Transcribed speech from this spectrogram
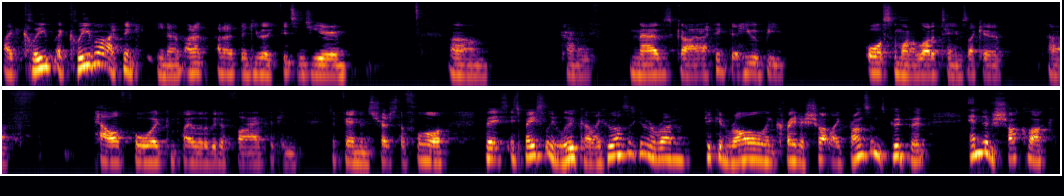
Like Kleber, like Kleber, I think you know, I don't, I don't think he really fits into your um, kind of Mavs guy. I think that he would be awesome on a lot of teams, like a, a f- power forward, can play a little bit of five, that can defend and stretch the floor. But it's, it's basically Luka. Like, who else is going to run pick and roll and create a shot? Like, Brunson's good, but end of shot clock,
